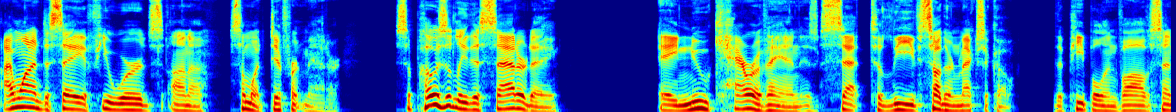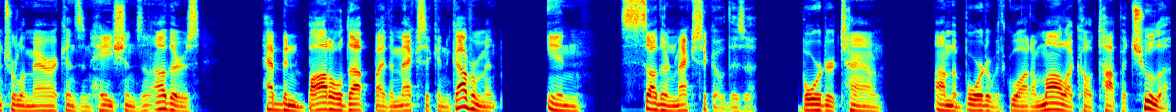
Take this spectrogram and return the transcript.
I wanted to say a few words on a somewhat different matter. Supposedly, this Saturday, a new caravan is set to leave southern Mexico. The people involved, Central Americans and Haitians and others, have been bottled up by the Mexican government in southern Mexico. There's a border town on the border with Guatemala called Tapachula,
